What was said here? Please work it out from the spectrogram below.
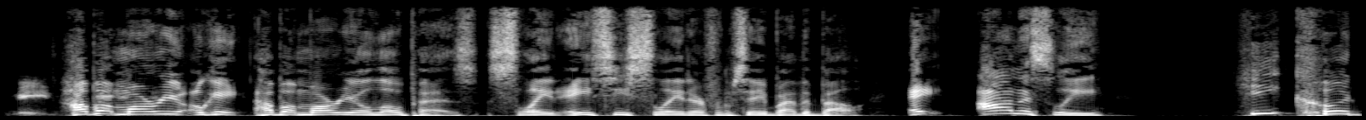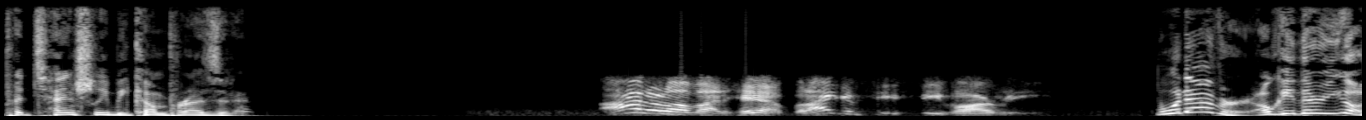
speech. How about Mario? Okay, how about Mario Lopez, Slade, AC Slater from Saved by the Bell? Hey, honestly, he could potentially become president. I don't know about him, but I can see Steve Harvey. Whatever. Okay, there you go.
